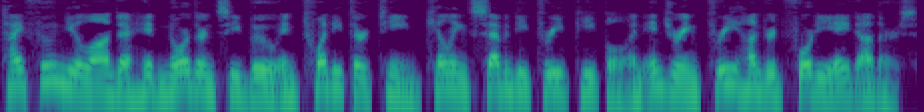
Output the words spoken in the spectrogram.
Typhoon Yolanda hit northern Cebu in 2013 killing 73 people and injuring 348 others.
